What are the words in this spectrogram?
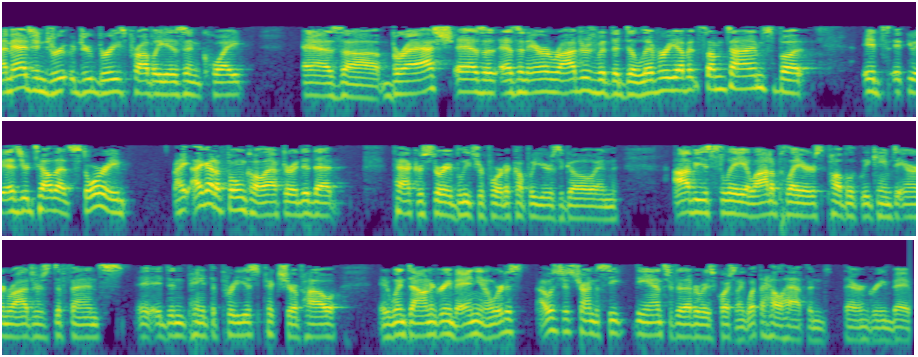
I imagine Drew, Drew Brees probably isn't quite as uh, brash as a, as an Aaron Rodgers with the delivery of it sometimes, but it's it, as you tell that story. I, I got a phone call after I did that Packer story Bleacher Report a couple years ago, and obviously a lot of players publicly came to Aaron Rodgers' defense. It, it didn't paint the prettiest picture of how it went down in Green Bay, and you know, we're just I was just trying to seek the answer to everybody's question, like what the hell happened there in Green Bay.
